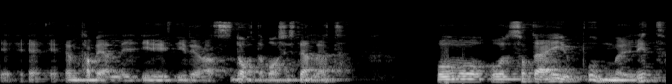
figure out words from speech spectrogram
eh, eh, en tabell i, i, i deras databas istället. Och, och sånt där är ju omöjligt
